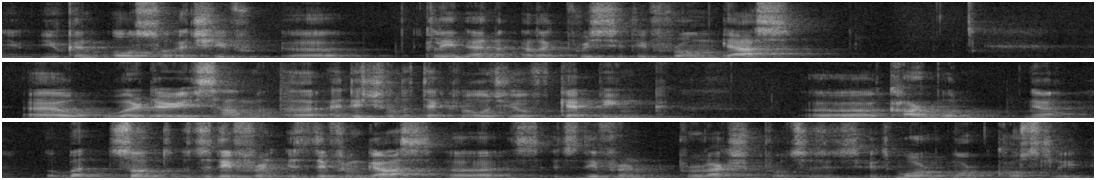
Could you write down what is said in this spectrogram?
You, you can also achieve uh, clean electricity from gas, uh, where there is some uh, additional technology of capping uh, carbon. Yeah, but so it's different. It's different gas. It's, it's different production process. It's, more more costly.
